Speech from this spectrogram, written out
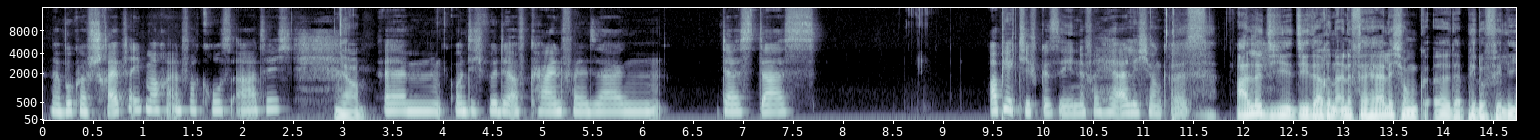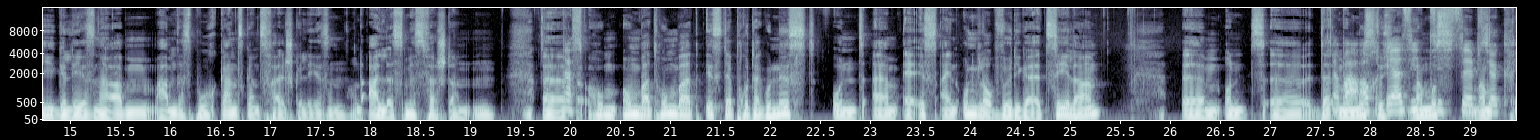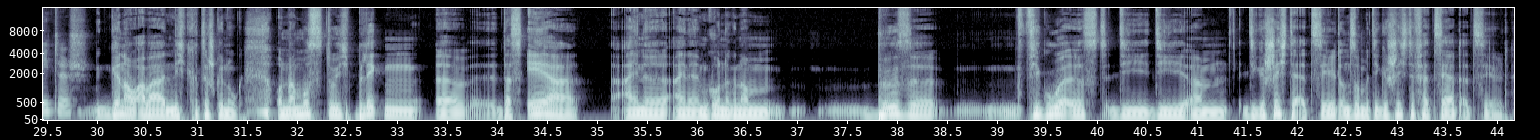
Nabokov schreibt eben auch einfach großartig. Ja. Ähm, und ich würde auf keinen Fall sagen, dass das objektiv gesehen eine Verherrlichung ist. Alle, die, die darin eine Verherrlichung äh, der Pädophilie gelesen haben, haben das Buch ganz, ganz falsch gelesen und alles missverstanden. Äh, hum, Humbert Humbert ist der Protagonist und ähm, er ist ein unglaubwürdiger Erzähler. Ähm, und äh, da, Aber man muss auch durch, er sieht man muss, sich selbst man, ja kritisch. Genau, aber nicht kritisch genug. Und man muss durchblicken, äh, dass er eine, eine im Grunde genommen böse Figur ist, die, die, ähm, die Geschichte erzählt und somit die Geschichte verzerrt erzählt.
